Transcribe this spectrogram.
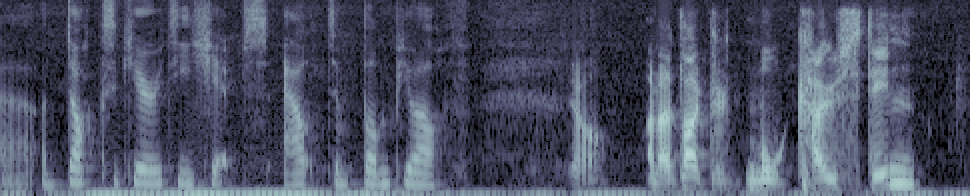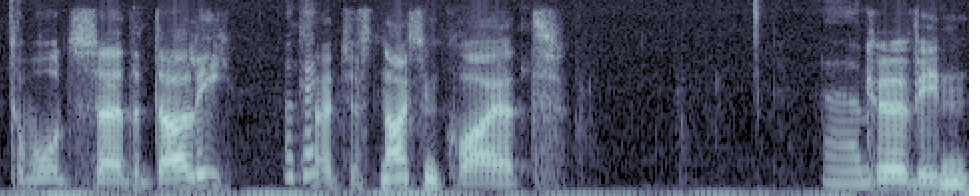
uh, our dock security ships out to bump you off. Yeah, and I'd like to more coast in towards uh, the Dali. Okay. So just nice and quiet, Um, curve in,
